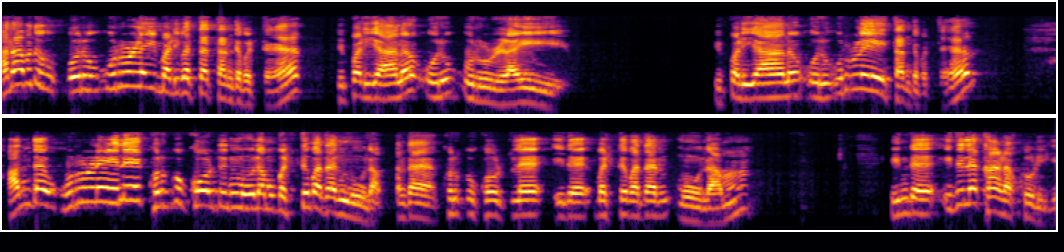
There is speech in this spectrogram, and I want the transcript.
அதாவது ஒரு உருளை வடிவத்தை தந்துவிட்டு இப்படியான ஒரு உருளை இப்படியான ஒரு உருளையை தந்துவிட்டு அந்த உருளையிலே குறுக்கு கோட்டின் மூலம் வெட்டுவதன் மூலம் அந்த குறுக்கு கோட்டில் இதை வெட்டுவதன் மூலம் இந்த இதுல காணக்கூடிய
